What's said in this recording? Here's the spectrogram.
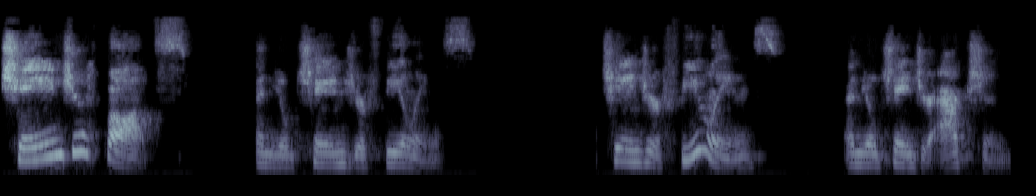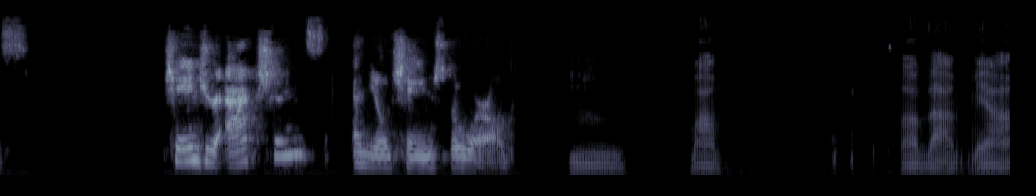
Change your thoughts and you'll change your feelings. Change your feelings and you'll change your actions. Change your actions and you'll change the world. Mm, wow. Love that. Yeah.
